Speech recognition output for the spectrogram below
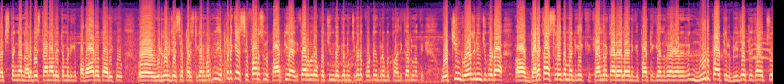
ఖచ్చితంగా నలభై స్థానాలు అయితే మటుకి పదహారో తారీఖు విడుదల చేసే పరిస్థితి కనబడుతుంది. ఇప్పటికే సిఫార్సులు పార్టీ అధికారంలోకి వచ్చిన దగ్గర నుంచి కూడా కూటమి ప్రభుత్వం అధికారంలోకి వచ్చిన రోజు నుంచి కూడా దరఖాస్తులు అయితే మటుకి కేంద్ర కార్యాలయానికి పార్టీ కేంద్ర కార్యాలయానికి మూడు పార్టీలు బీజేపీ కావచ్చు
